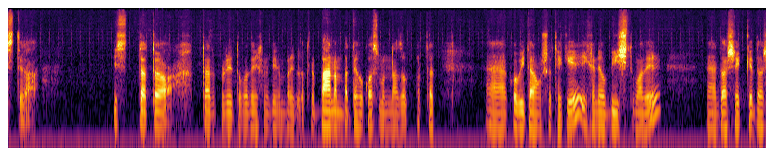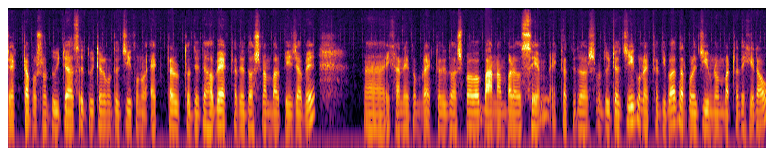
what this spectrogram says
ইস্তা ইস্তাতা। তারপরে তোমাদের এখানে নাম্বার গেল বা নাম্বার দেখো কসমন নাজক অর্থাৎ কবিতা অংশ থেকে। এখানেও বিশ তোমাদের দশ এককে দশ, একটা প্রশ্ন দুইটা আছে, দুইটার মধ্যে যে কোনো একটার উত্তর দিতে হবে, একটাতে দশ নাম্বার পেয়ে যাবে। এখানে তোমরা একটাতে দশ পাবা, বা নাম্বারেও সেম একটাতে দশ দুইটা যে কোনো একটা দিবা, তারপরে জিম নাম্বারটা দেখে নাও।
